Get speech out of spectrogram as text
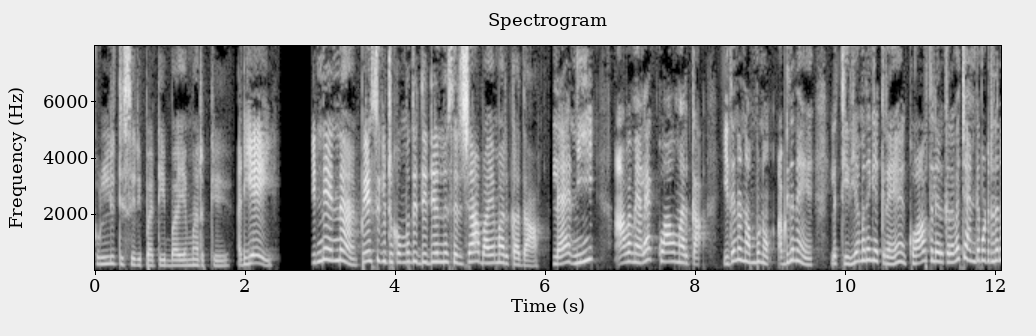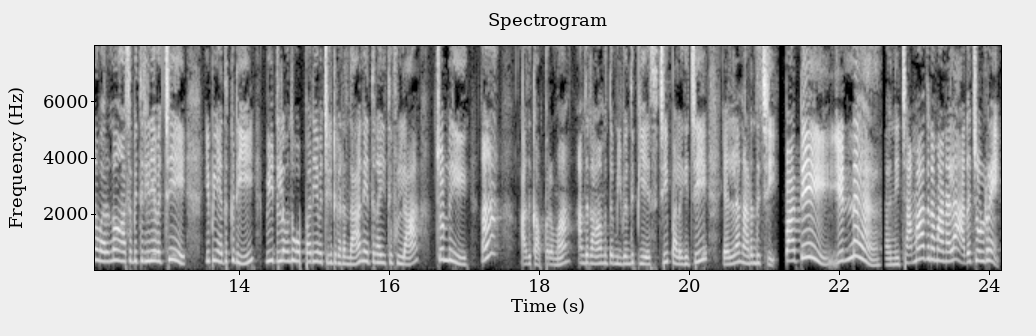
சொல்லிட்டு சரி பாட்டி பயமாக இருக்கு. அடியே இன்னும் என்ன? பேசிக்கிட்டு இருக்கும்போது திடீர்னு சிரிச்சா பயமாக இருக்காதா? இல்லை நீ அவன் மேலே கோவமா இருக்கா? இதை நான் நம்பணும். அப்படிதானே? இல்லை தெரியாம தான் கேட்குறேன் கோவத்தில் இருக்கிறவ சண்டை போட்டுட்டு தானே வரணும் ஆஸ்பத்திரியிலே வச்சு. இப்போ எதுக்குடி? வீட்டில் வந்து ஒப்பாரிய வச்சுக்கிட்டு கிடந்தா நேற்று நைட்டு ஃபுல்லாக சொல்லி. ஆ? அதுக்கப்புறமா அந்த ராம தம்பி வந்து பேசிச்சு பழகிச்சு எல்லாம் நடந்துச்சு. பாட்டி என்ன? நீ சமாதானமானால அதை சொல்கிறேன்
